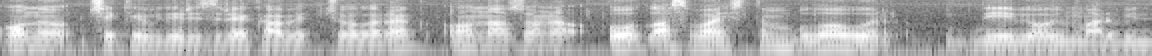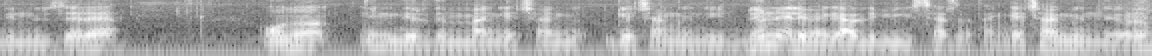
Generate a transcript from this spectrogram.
Onu çekebiliriz rekabetçi olarak. Ondan sonra Outlast Wisdom Blower diye bir oyun var bildiğiniz üzere. Onu indirdim ben geçen geçen gün değil. Dün elime geldi bilgisayar zaten. Geçen gün diyorum.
